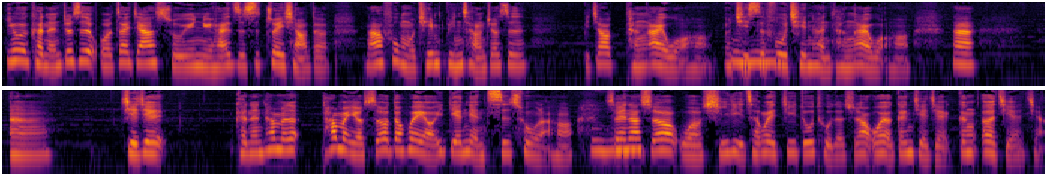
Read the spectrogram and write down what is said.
因为可能就是我在家属于女孩子是最小的，然后父母亲平常就是。比较疼爱我哈，尤其是父亲很疼爱我哈。那嗯、呃，姐姐可能他们他们有时候都会有一点点吃醋了哈。所以那时候我洗礼成为基督徒的时候，我有跟姐姐跟二姐讲，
